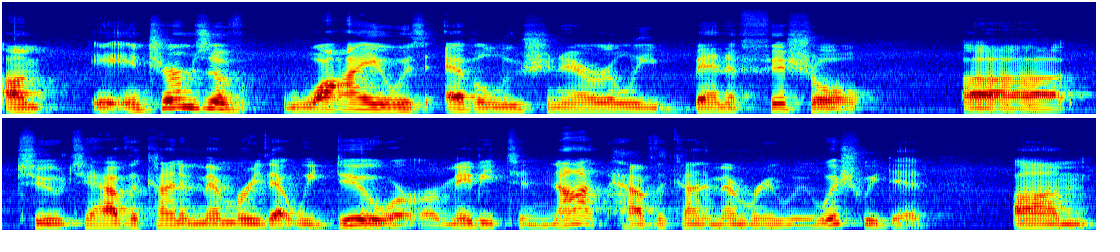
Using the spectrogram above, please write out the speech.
Um, in terms of why it was evolutionarily beneficial uh, to to have the kind of memory that we do, or, or, maybe to not have the kind of memory we wish we did. Um,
